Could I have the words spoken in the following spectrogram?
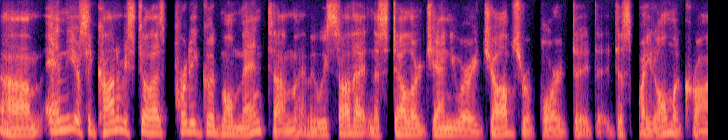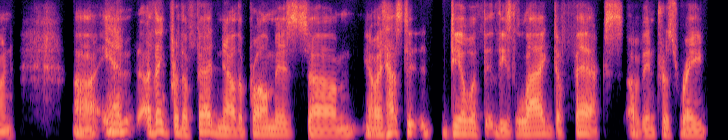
Um, and the US economy still has pretty good momentum. I mean, we saw that in the stellar January jobs report, d- d- despite Omicron. Uh, and I think for the Fed now, the problem is, um, you know, it has to deal with these lagged effects of interest rate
